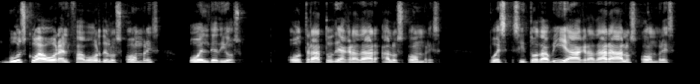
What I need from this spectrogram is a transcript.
¿busco ahora el favor de los hombres o el de Dios? ¿O trato de agradar a los hombres? Pues si todavía agradara a los hombres,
